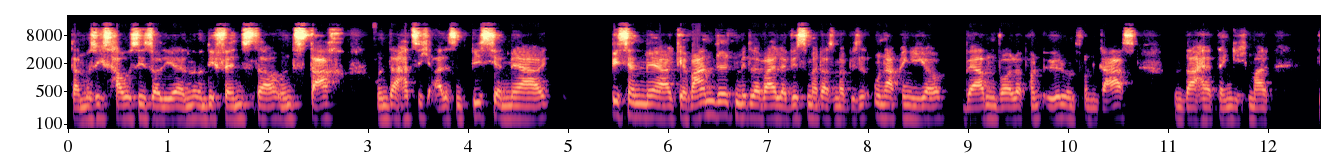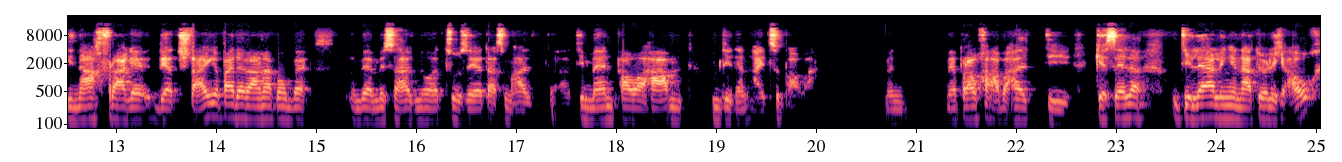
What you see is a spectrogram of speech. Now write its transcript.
dann muss ich das Haus isolieren und die Fenster und das Dach und da hat sich alles ein bisschen mehr bisschen mehr gewandelt. Mittlerweile wissen wir, dass wir ein bisschen unabhängiger werden wollen von Öl und von Gas. Und daher denke ich mal, die Nachfrage wird steigen bei der Wärmepumpe. Und wir müssen halt nur zusehen, dass wir halt äh, die Manpower haben, um die dann einzubauen. Wir brauchen aber halt die Geselle und die Lehrlinge natürlich auch,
